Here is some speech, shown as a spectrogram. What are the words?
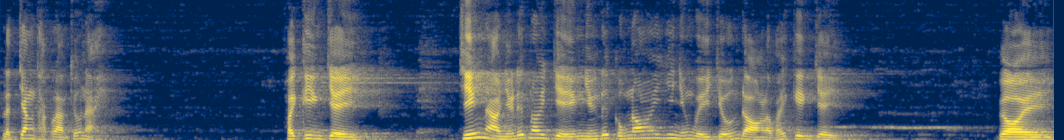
là chân thật làm chỗ này. Phải kiên trì chiến nào những đức nói chuyện, những đức cũng nói với những vị trưởng đoàn là phải kiên trì. Rồi,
